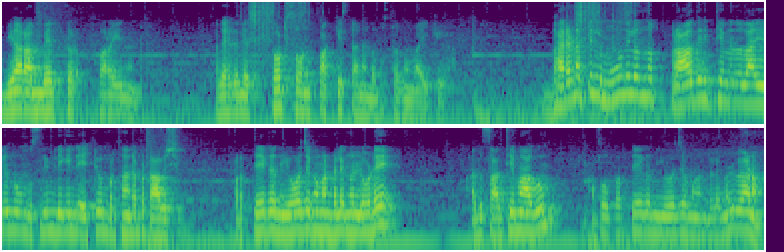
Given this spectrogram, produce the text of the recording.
ബി ആർ അംബേദ്കർ പറയുന്നുണ്ട്. അദ്ദേഹത്തിന്റെ തോട്ട്സ് ഓൺ പാകിസ്ഥാൻ എന്ന പുസ്തകം വായിക്കുക. ഭരണത്തിൽ മൂന്നിലൊന്ന് പ്രാതിനിധ്യം എന്നതായിരുന്നു മുസ്ലിം ലീഗിന്റെ ഏറ്റവും പ്രധാനപ്പെട്ട ആവശ്യം. പ്രത്യേക നിയോജക മണ്ഡലങ്ങളിലൂടെ അത് സാധ്യമാകും. അപ്പോൾ പ്രത്യേക നിയോജക മണ്ഡലങ്ങൾ വേണം.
